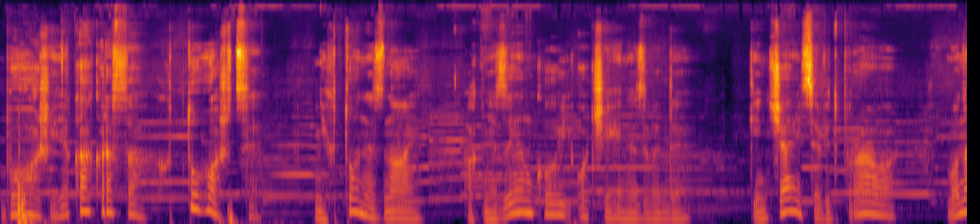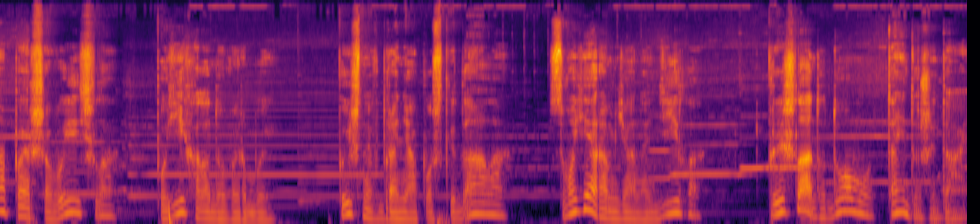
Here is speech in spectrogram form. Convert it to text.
Боже, яка краса! Хто ж це? Ніхто не знає, а князенко й очей не зведе. Кінчається відправа, вона перша вийшла, поїхала до верби, пишне вбрання поскидала, своє рам'я наділа, прийшла додому та й дожидає.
